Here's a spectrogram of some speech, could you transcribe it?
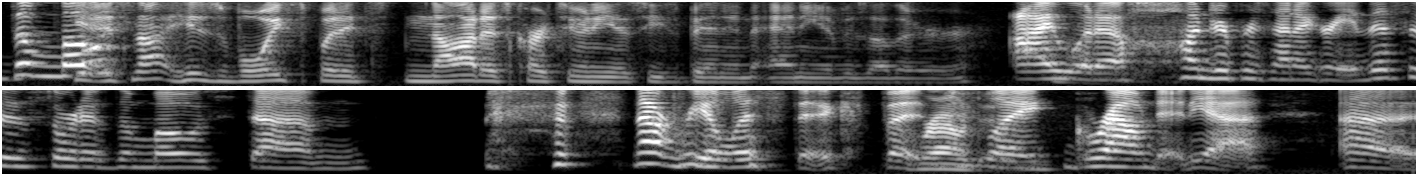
the most. yeah. It's not his voice, but it's not as cartoony as he's been in any of his other. I would a hundred percent agree. This is sort of the most um not realistic, but just like grounded, yeah. Uh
